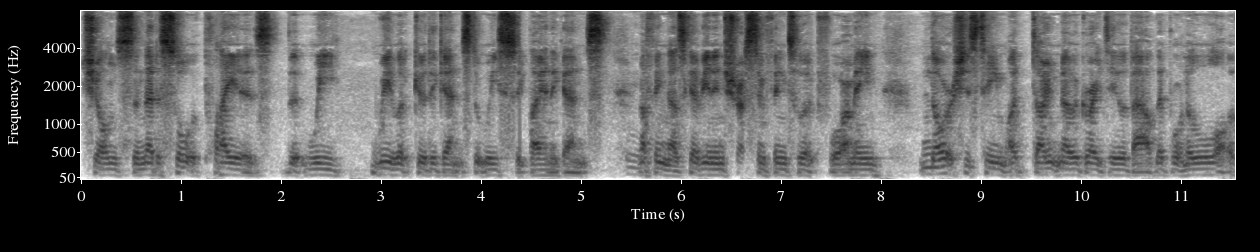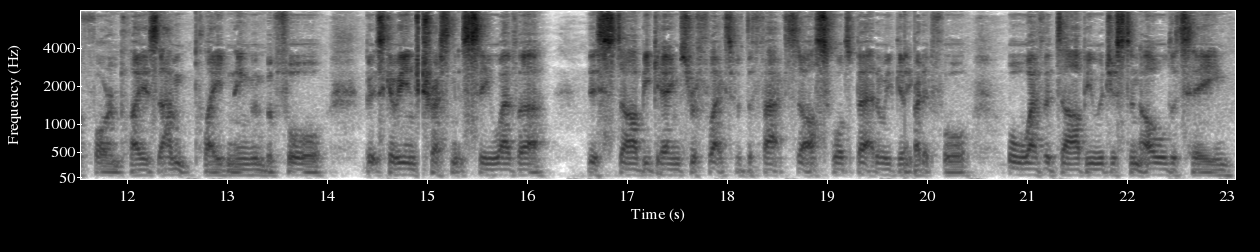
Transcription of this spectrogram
Johnson, they're the sort of players that we we look good against, that we see playing against. Mm. I think that's going to be an interesting thing to look for. I mean, Norwich's team, I don't know a great deal about. They've brought in a lot of foreign players that haven't played in England before, but it's going to be interesting to see whether this Derby game's reflective of the fact that our squad's better than we've given credit for, or whether Derby were just an older team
